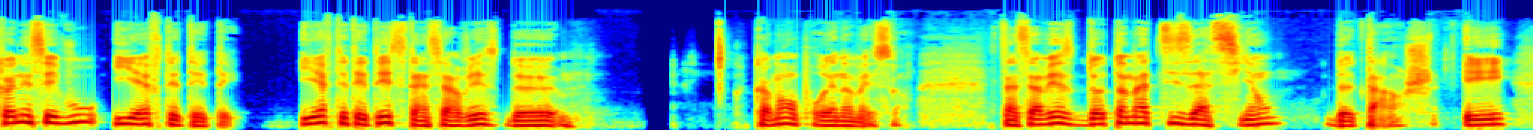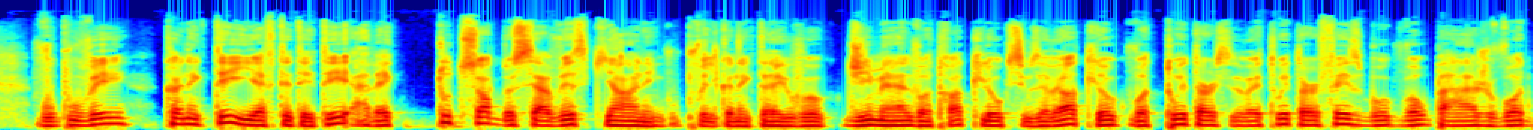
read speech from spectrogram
Connaissez-vous IFTTT? IFTTT, c'est un service de, comment on pourrait nommer ça? C'est un service d'automatisation de tâches. Et vous pouvez connecter IFTTT avec toutes sortes de services qui y en ligne. Vous pouvez le connecter avec vos Gmail, votre Outlook, si vous avez Outlook, votre Twitter, si vous avez Twitter, Facebook, vos pages, votre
